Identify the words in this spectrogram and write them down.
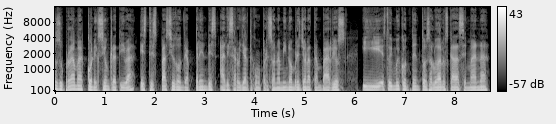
a su programa Conexión Creativa, este espacio donde aprendes a desarrollarte como persona. Mi nombre es Jonathan Barrios y estoy muy contento de saludarlos cada semana.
